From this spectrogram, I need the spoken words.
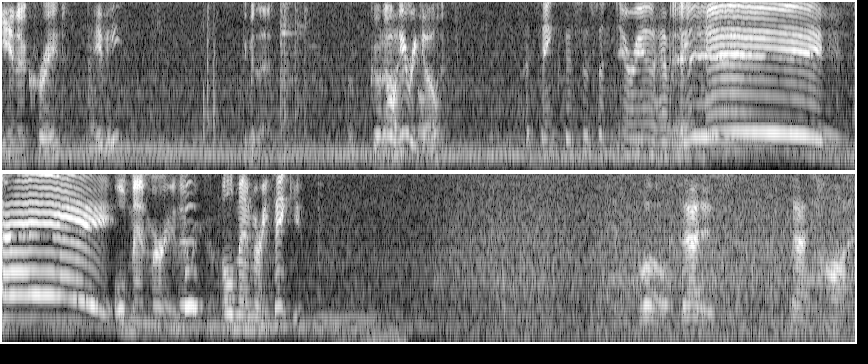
in a crate? Maybe. Give me that. Oh, Go down. Oh, here we go. I think this is an area I haven't Hey! reached. Hey! Hey! Old Man Murray. There we go. Old Man Murray, thank you. Whoa, that is. That's hot.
